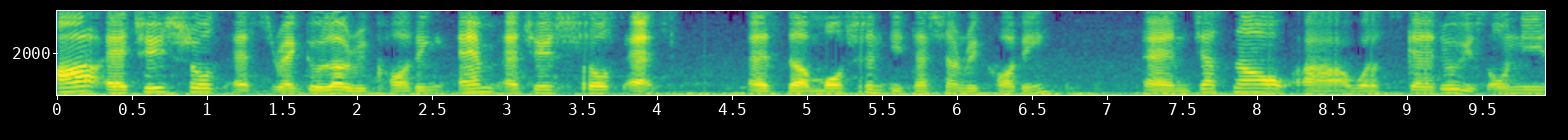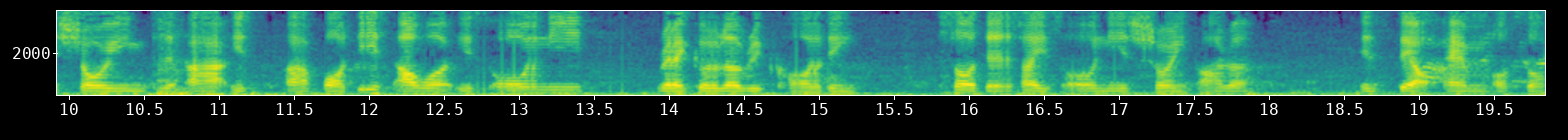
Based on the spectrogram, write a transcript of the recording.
R actually shows as regular recording M actually shows as as the motion detection recording. And just now uh, our schedule is only showing the, uh, is uh, for this hour is only regular recording. So that's why it's only showing R instead of M also.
